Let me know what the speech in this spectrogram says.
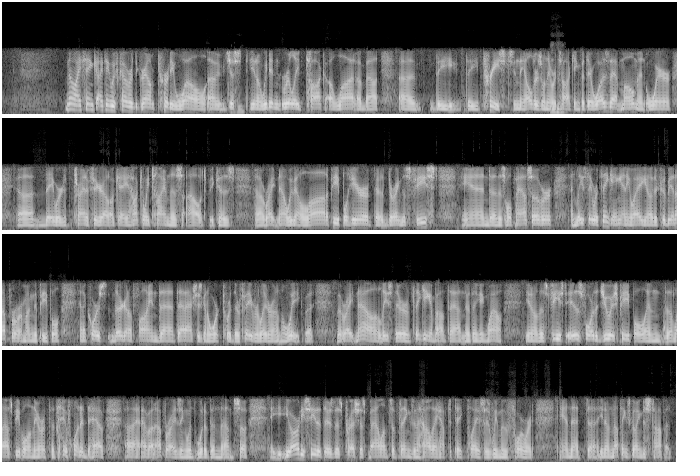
No, I think I think we've covered the ground pretty well. Uh, just mm-hmm. you know, we didn't really talk a lot about uh, the the priests and the elders when they were mm-hmm. talking, but there was that moment where uh, they were trying to figure out, okay, how can we time this out? Because uh, right now we've got a lot of people here uh, during this feast and uh, this whole Passover. At least they were thinking anyway. You know, there could be an uproar among the people, and of course they're going to find that that actually is going to work toward their favor later on in the week. But but right now, at least they're thinking about that, and they're thinking, wow you know this feast is for the Jewish people, and the last people on the earth that they wanted to have uh, have an uprising would would have been them. So you already see that there's this precious balance of things and how they have to take place as we move forward, and that uh, you know nothing's going to stop it.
